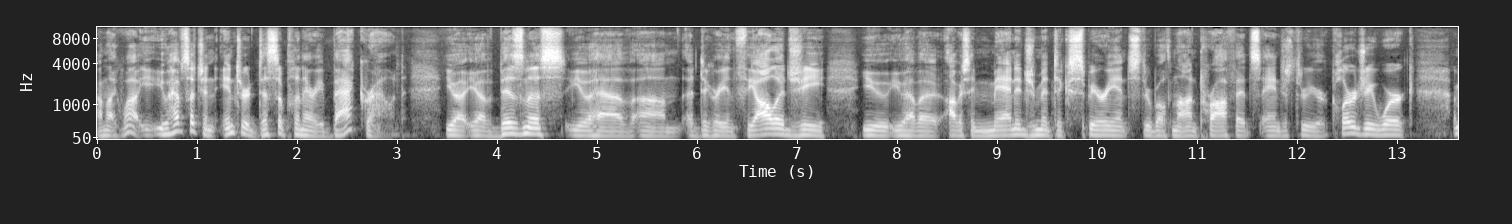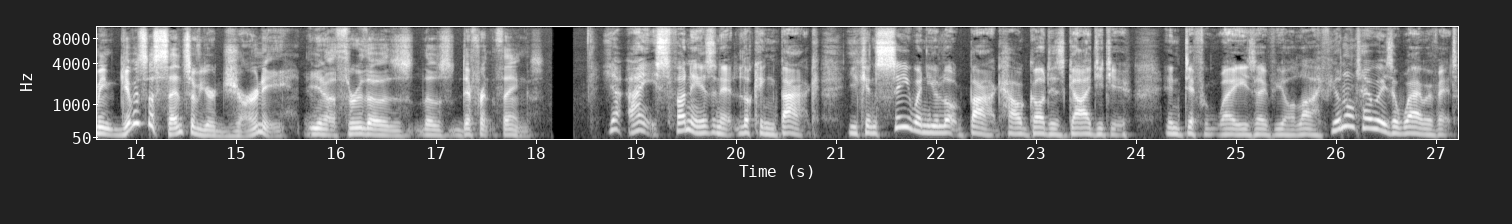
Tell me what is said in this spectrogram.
I'm like, wow, you have such an interdisciplinary background. You you have business, you have um, a degree in theology, you you have a obviously management experience through both nonprofits and just through your clergy work. I mean, give us a sense of your journey, you know, through those those different things. Yeah, it's funny, isn't it? Looking back, you can see when you look back how God has guided you in different ways over your life. You're not always aware of it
